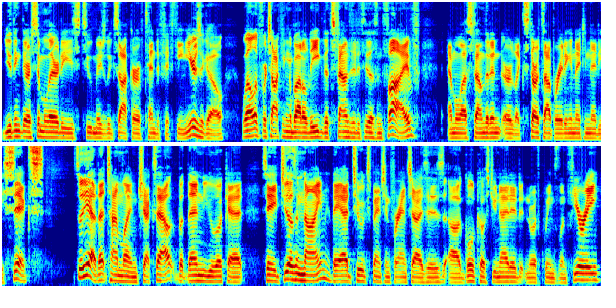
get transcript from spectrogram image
you think there are similarities to Major League Soccer of 10 to 15 years ago. Well, if we're talking about a league that's founded in 2005 MLS founded in, or like starts operating in 1996. So yeah, that timeline checks out. But then you look at, say, 2009, they add two expansion franchises, uh, Gold Coast United, North Queensland Fury.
